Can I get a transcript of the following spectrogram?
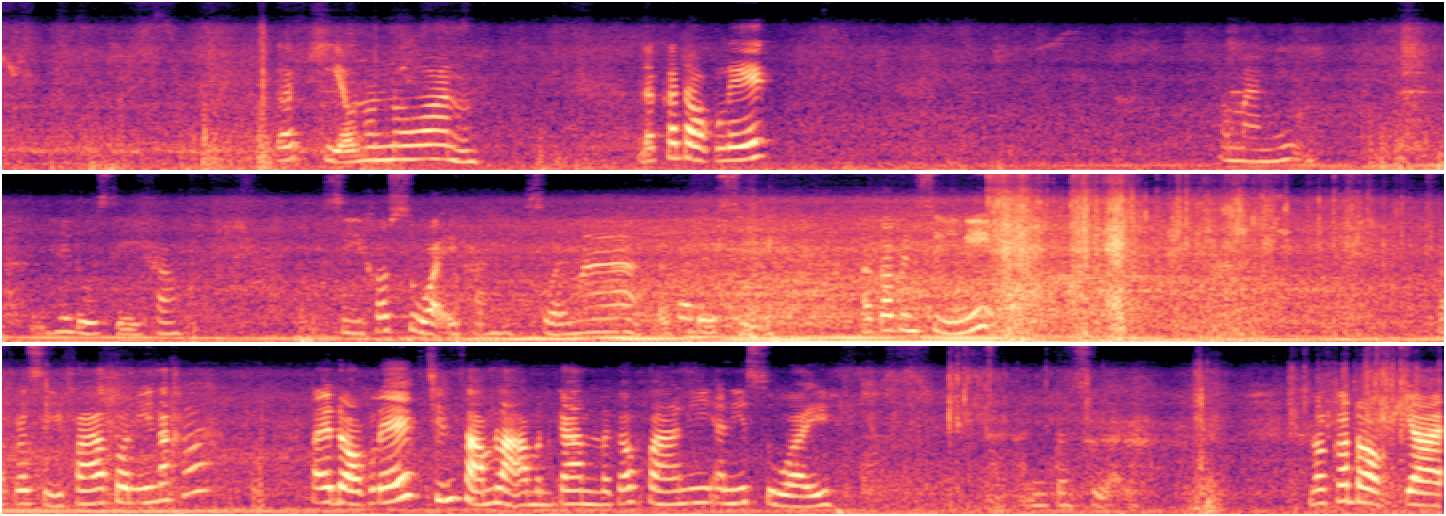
ๆ แล้วก็เขียวนวลๆ แล้วก็ดอกเล็ก ประมาณนี้ ให้ดูสีเขา สีเขาสวยค่ะ สวยมาก แล้วก็ดูสี แล้วก็เป็นสีนี้ แล้วก็สีฟ้าตัวนี้นะคะลายดอกเล็กชิ้นสามหลาเหมือนกัน แล้วก็ฟ้านี่อันนี้สวย อันนี้ก็สวย แล้วก็ดอกใหญ่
